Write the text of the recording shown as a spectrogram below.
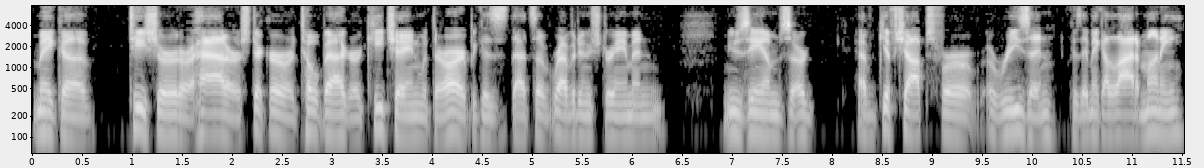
make a T-shirt or a hat or a sticker or a tote bag or a keychain with their art because that's a revenue stream. And museums are have gift shops for a reason because they make a lot of money.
